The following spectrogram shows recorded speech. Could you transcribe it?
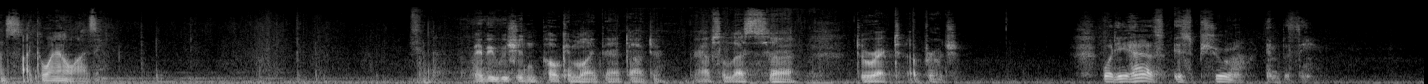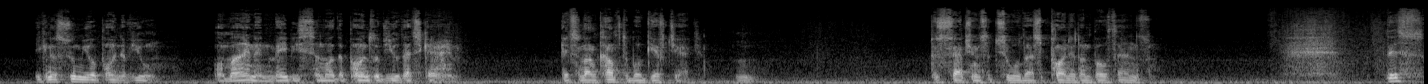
on psychoanalyzing. Maybe we shouldn't poke him like that, Doctor. Perhaps a less uh, direct approach. What he has is pure empathy. He can assume your point of view, or mine, and maybe some other points of view that scare him. It's an uncomfortable gift, Jack. Perception's a tool that's pointed on both ends. This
